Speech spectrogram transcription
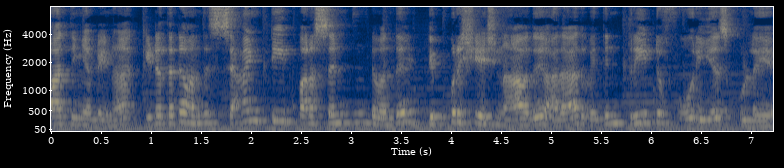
பார்த்தீங்க அப்படின்னா கிட்டத்தட்ட வந்து செவன்டி பர்சன்ட் வந்து டிப்ரிஷியேஷன் ஆகுது. அதாவது வித்தின் த்ரீ டு ஃபோர் இயர்ஸ்க்குள்ளேயே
